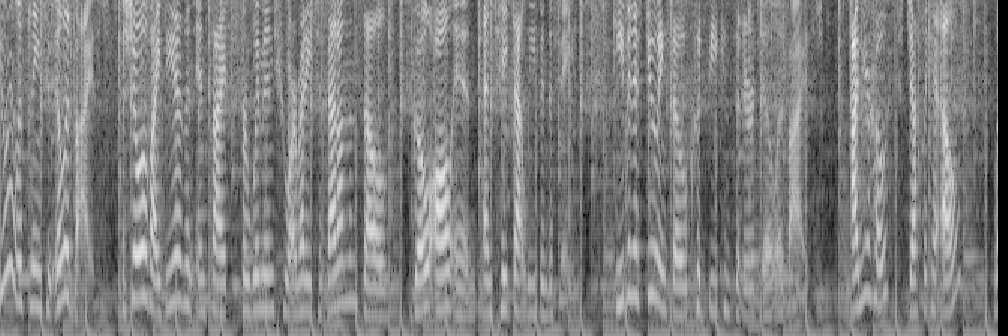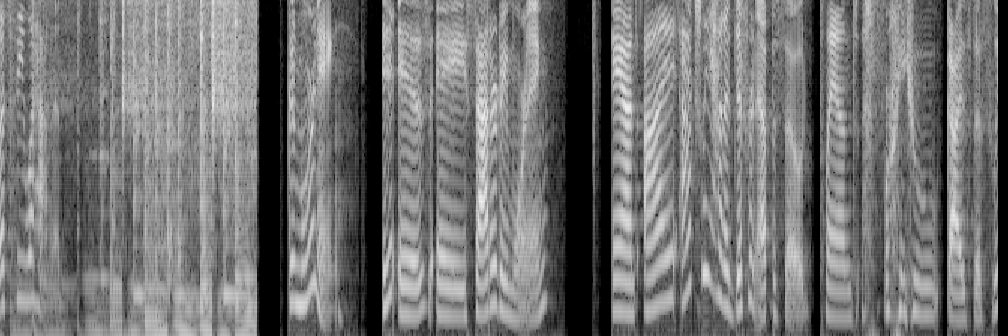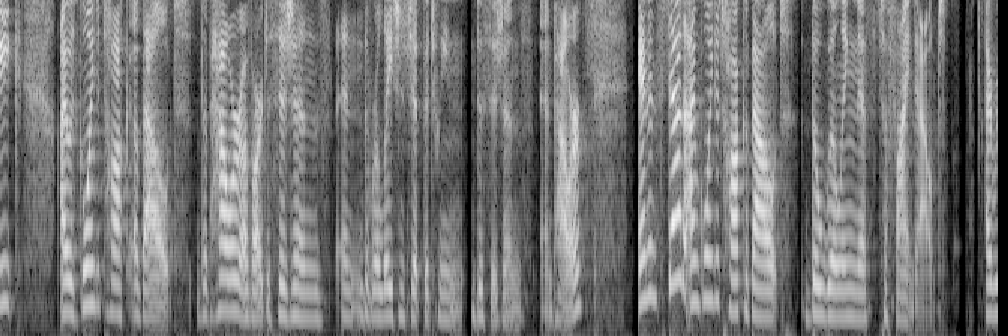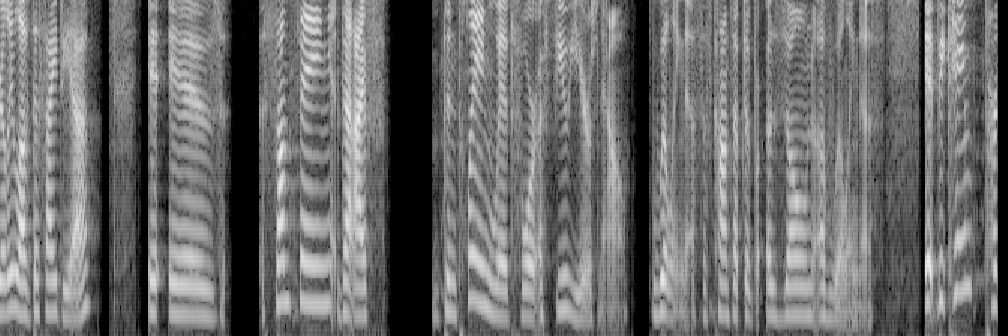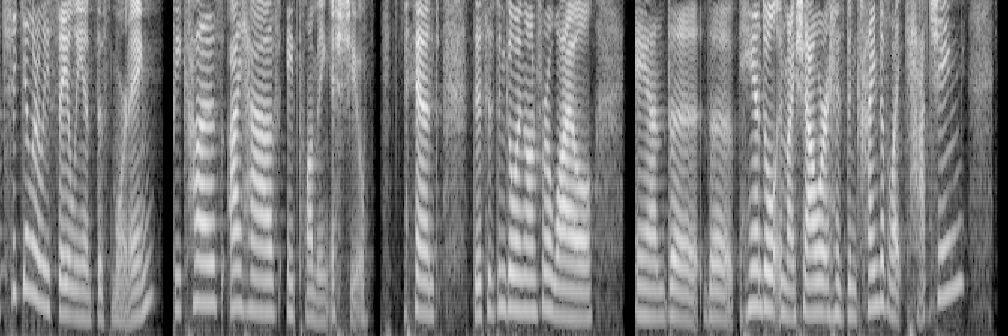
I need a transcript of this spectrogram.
You are listening to Ill Advised, a show of ideas and insights for women who are ready to bet on themselves, go all in, and take that leap into faith, even if doing so could be considered ill advised. I'm your host, Jessica Ell. Let's see what happens. Good morning. It is a Saturday morning, and I actually had a different episode planned for you guys this week. I was going to talk about the power of our decisions and the relationship between decisions and power. And instead, I'm going to talk about the willingness to find out. I really love this idea. It is something that I've been playing with for a few years now willingness, this concept of a zone of willingness. It became particularly salient this morning because I have a plumbing issue. And this has been going on for a while and the the handle in my shower has been kind of like catching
